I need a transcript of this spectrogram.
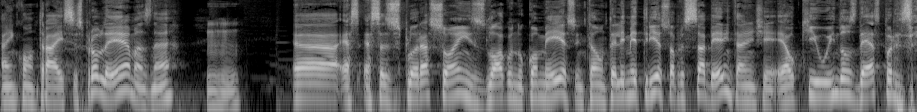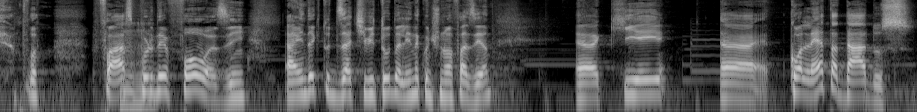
a encontrar esses problemas, né? Uhum. Uh, essas explorações logo no começo. Então, telemetria, só para vocês saberem, tá, gente? É o que o Windows 10, por exemplo, faz uhum. por default, assim. Ainda que tu desative tudo, ali ainda continua fazendo. Uh, que uh, coleta dados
